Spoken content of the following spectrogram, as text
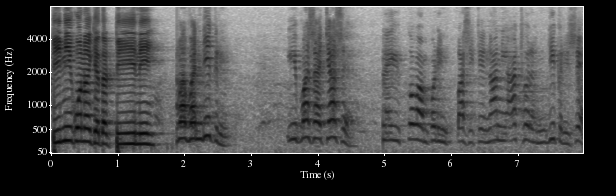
ટીની કોને કહેતા? ટીની. બાબાની દીકરી. એ પાછા ચાસે છે. અને એ કવામ પડીને પાછી તે નાની આઠ વર્ષની દીકરી છે.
